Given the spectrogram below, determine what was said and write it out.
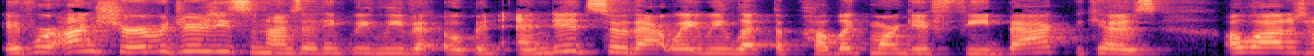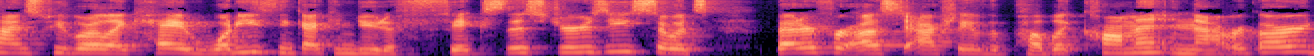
if we're unsure of a jersey, sometimes I think we leave it open ended so that way we let the public more give feedback because a lot of times people are like, hey, what do you think I can do to fix this jersey? So it's better for us to actually have the public comment in that regard.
